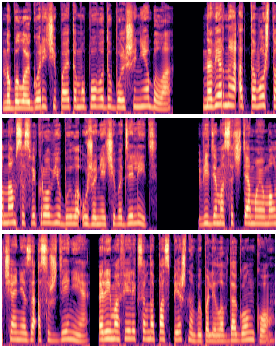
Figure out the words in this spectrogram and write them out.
но былой горечи по этому поводу больше не было. Наверное, от того, что нам со свекровью было уже нечего делить. Видимо, сочтя мое молчание за осуждение, Рима Феликсовна поспешно выпалила вдогонку.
